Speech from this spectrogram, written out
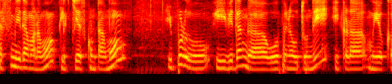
ఎస్ మీద మనము క్లిక్ చేసుకుంటాము. ఇప్పుడు ఈ విధంగా ఓపెన్ అవుతుంది. ఇక్కడ మీ యొక్క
